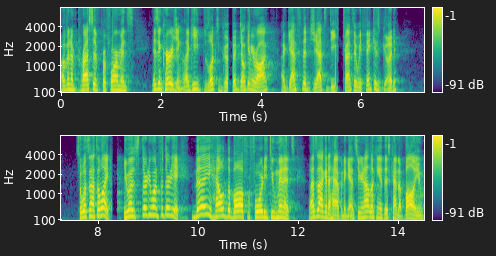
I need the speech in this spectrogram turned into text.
of an impressive performance is encouraging. Like, he looked good, don't get me wrong, against the Jets defense that we think is good. So what's not to like? He was 31 for 38. They held the ball for 42 minutes. That's not going to happen again. So you're not looking at this kind of volume.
